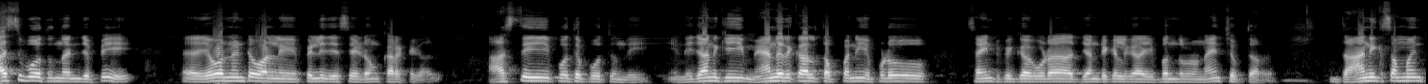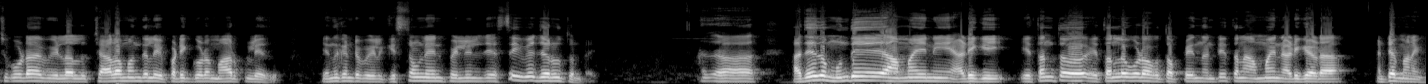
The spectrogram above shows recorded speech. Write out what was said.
ఆస్తి పోతుందని చెప్పి ఎవరినంటే వాళ్ళని పెళ్ళి చేసేయడం కరెక్ట్ కాదు. ఆస్తి పోతే పోతుంది. నిజానికి మేనరికాలు తప్పని ఎప్పుడూ సైంటిఫిక్గా కూడా జనరికల్గా ఇబ్బందులు ఉన్నాయని చెప్తారు. దానికి సంబంధించి కూడా వీళ్ళు చాలా మందిలో ఇప్పటికి కూడా మార్పు లేదు. ఎందుకంటే వీళ్ళకి ఇష్టం లేని పెళ్ళిళ్ళు చేస్తే ఇవే జరుగుతుంటాయి. అదేదో ముందే ఆ అమ్మాయిని అడిగి ఇతనితో ఇతనిలో కూడా ఒక తప్పు ఏంటంటే ఇతను అమ్మాయిని అడిగాడా? అంటే మనకి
